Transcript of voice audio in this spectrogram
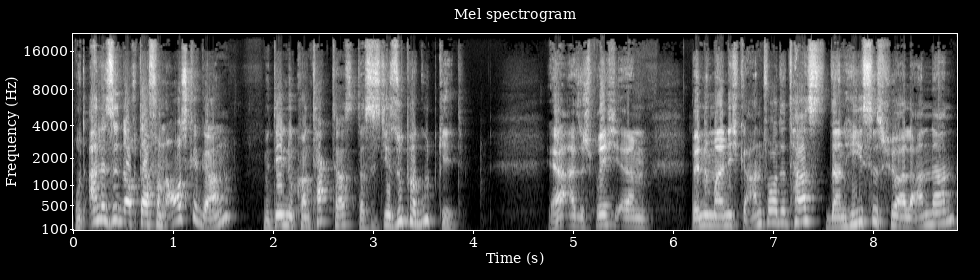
Und alle sind auch davon ausgegangen, mit denen du Kontakt hast, dass es dir super gut geht. Ja, also sprich, ähm, wenn du mal nicht geantwortet hast, dann hieß es für alle anderen,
